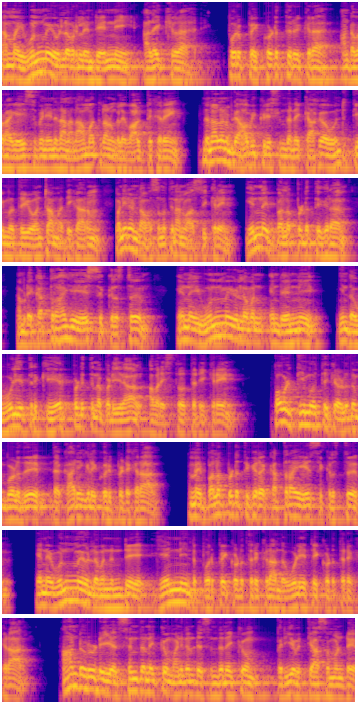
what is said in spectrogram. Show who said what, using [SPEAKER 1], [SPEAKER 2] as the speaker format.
[SPEAKER 1] நம்மை உண்மை உள்ளவர்கள் என்று எண்ணி அழைக்கிற பொறுப்பை கொடுத்திருக்கிற ஆண்டவராக இயேசுவின் இனிதான நாமத்தில் உங்களை வாழ்த்துகிறேன். இதனால நம்முடைய ஆவிக்குரிய சிந்தனைக்காக ஒன்று தீமத்தை ஒன்றாம் அதிகாரம் பனிரெண்டாம் வசனத்தை நான் வாசிக்கிறேன். என்னை பலப்படுத்துகிற நம்முடைய கர்த்தராகிய இயேசு கிறிஸ்து என்னை உண்மையுள்ளவன் என்று எண்ணி இந்த ஊழியத்திற்கு ஏற்படுத்தினபடியால் அவரை ஸ்தோத்தரிக்கிறேன். பவுல் தீமோத்திக்கு எழுதும் பொழுது இந்த காரியங்களை குறிப்பிடுகிறார். நம்மை பலப்படுத்துகிற கத்ரா இயேசு கிறிஸ்து என்னை உண்மையுள்ளவன் என்று எண்ணி இந்த பொறுப்பை கொடுத்திருக்கிறார் அந்த ஊழியத்தை கொடுத்திருக்கிறார். ஆண்டவருடைய சிந்தனைக்கும் மனிதனுடைய சிந்தனைக்கும் பெரிய வித்தியாசம் உண்டு.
